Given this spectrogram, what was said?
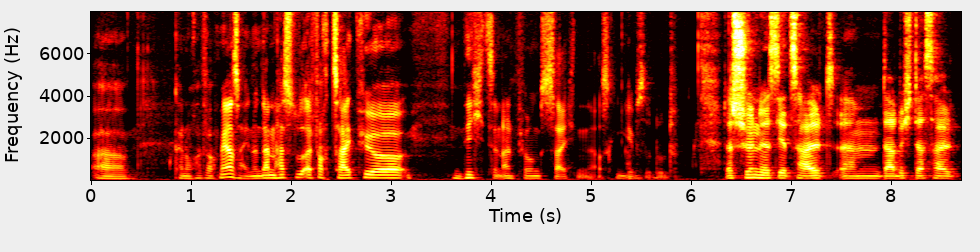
Ja. Äh, kann auch einfach mehr sein. Und dann hast du einfach Zeit für nichts in Anführungszeichen ausgegeben. Absolut. Das Schöne ist jetzt halt, ähm, dadurch, dass halt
